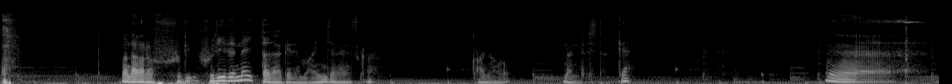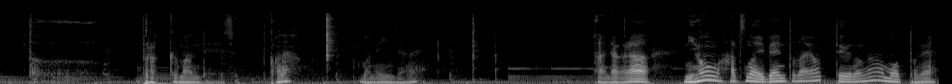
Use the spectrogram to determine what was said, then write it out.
まあだから振り、振りでね、行っただけでまあいいんじゃないですか。あの、何でしたっけ？えー、と、ブラックマンデーズかなもうね、いいんじゃない？あ、だから、日本初のイベントだよっていうのがもっとね、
